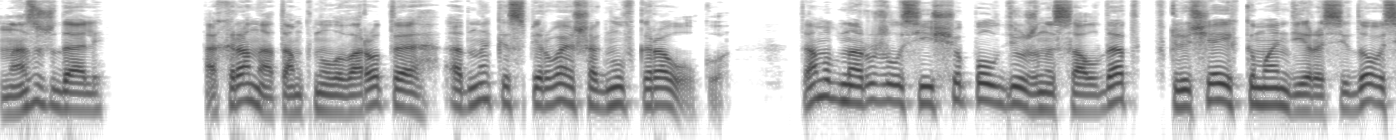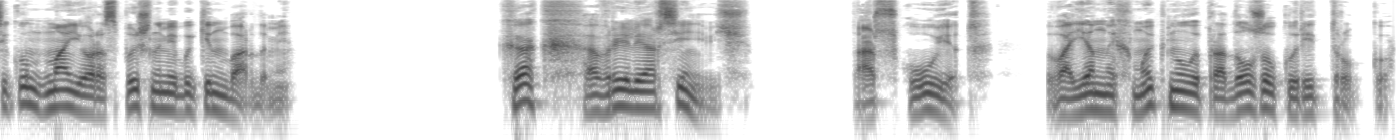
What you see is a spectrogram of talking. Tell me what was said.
Нас ждали. Охрана отомкнула ворота, однако сперва я шагнул в караулку. Там обнаружилось еще полдюжины солдат, включая их командира, седого секунд-майора с пышными бакенбардами. «Как, Аврелий Арсеньевич?» «Тоскует». Военный хмыкнул и продолжил курить трубку.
